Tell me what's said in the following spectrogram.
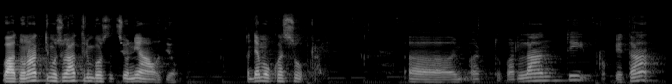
vado un attimo sulle altre impostazioni audio. Andiamo qua sopra. Uh, altoparlanti, proprietà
